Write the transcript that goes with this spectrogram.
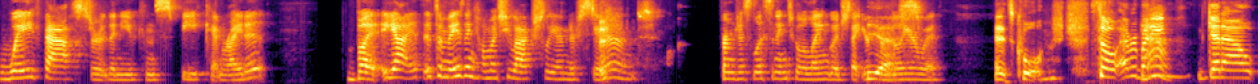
way faster than you can speak and write it but yeah it, it's amazing how much you actually understand from just listening to a language that you're Yes. familiar with It's cool. Mhm. So everybody Yeah. get out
